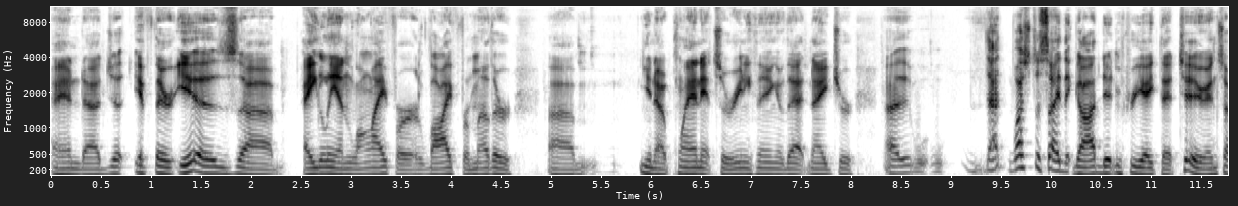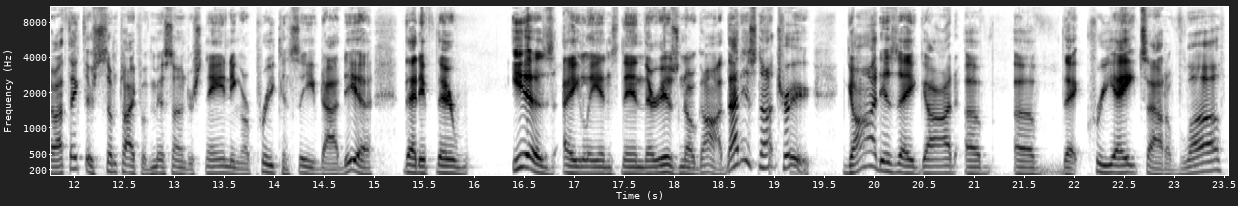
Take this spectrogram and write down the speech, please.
and uh, ju- if there is uh, alien life or life from other, um, you know, planets or anything of that nature, uh, that what's to say that God didn't create that too? And so I think there's some type of misunderstanding or preconceived idea that if there is aliens, then there is no God. That is not true. God is a God of of that creates out of love,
